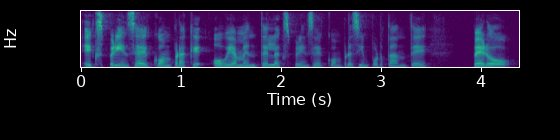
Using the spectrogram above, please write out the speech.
experiencia de compra, que obviamente la experiencia de compra es importante, pero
